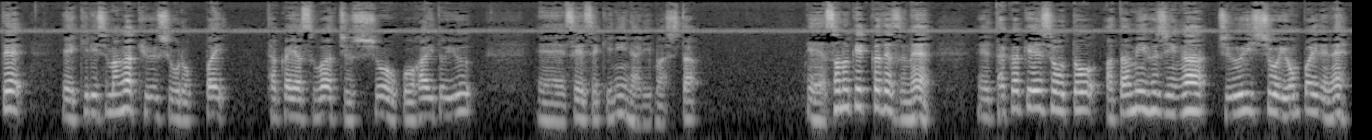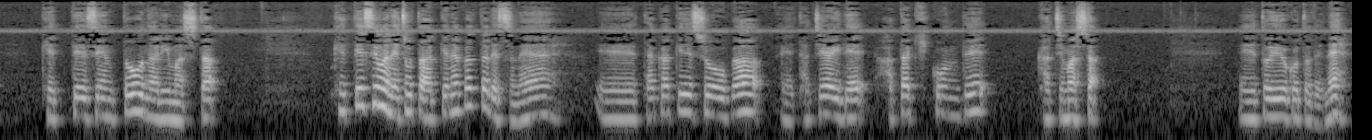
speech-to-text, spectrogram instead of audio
て、えー霧島が9勝6敗、高安は10勝5敗という、えー成績になりました。えーその結果ですね、えー貴景勝と熱海富士が11勝4敗でね、決定戦となりました。決定戦はね、ちょっとあっけなかったですね。えー貴景勝が、え立ち合いで叩き込んで勝ちました。えーということでね、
